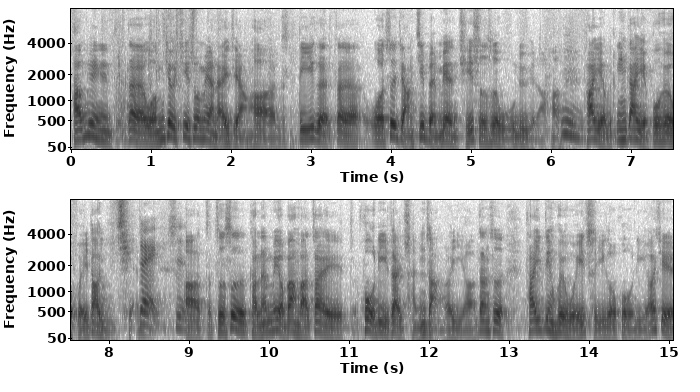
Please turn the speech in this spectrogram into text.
航运呃，我们就技术面来讲哈，第一个呃，我是讲基本面其实是无虑了哈，嗯，它也应该也不会回到以前。对，是啊，只是可能没有办法再获利再成长而已啊，但是它一定会维持一个获利，而且。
